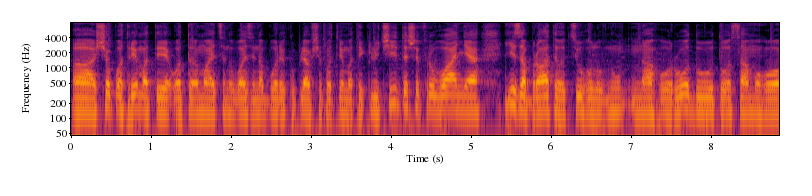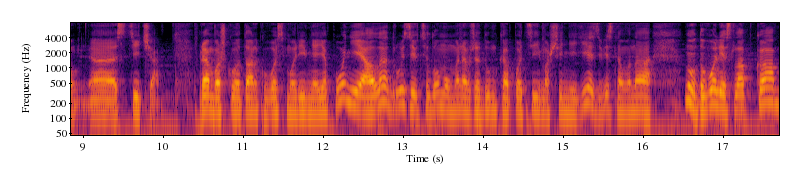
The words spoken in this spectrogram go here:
А, Щоб отримати, от мається на увазі набори, купляв, щоб отримати ключі дешифрування і забрати оцю головну нагороду того самого е, стіча. Прям важкого танку 8 рівня Японії, але, друзі, в цілому у мене вже думка по цій машині є. Звісно, вона ну, доволі слабка,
